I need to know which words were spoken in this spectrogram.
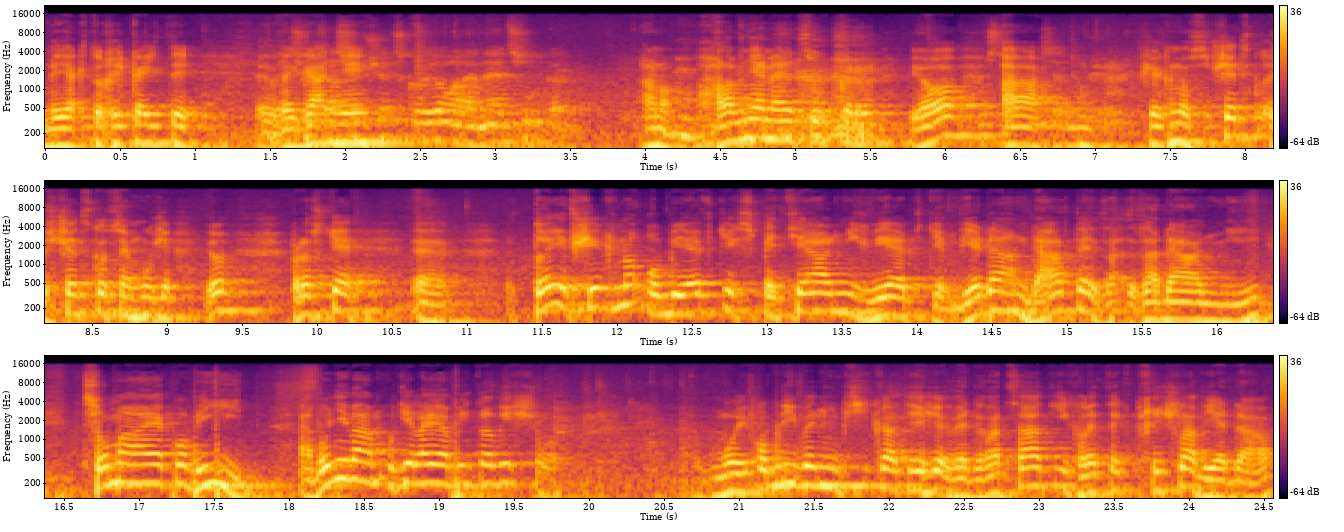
jak to říkají ty vegani. Všechno jo, ale ne cukr. Ano, hlavně ne cukr, jo, a všechno, všechno, všechno se může, jo, prostě eh, to je všechno objev těch speciálních věd. Těm vědám dáte zadání, co má jako výjít. A oni vám udělají, aby to vyšlo. Můj oblíbený příklad je, že ve 20. letech přišla věda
